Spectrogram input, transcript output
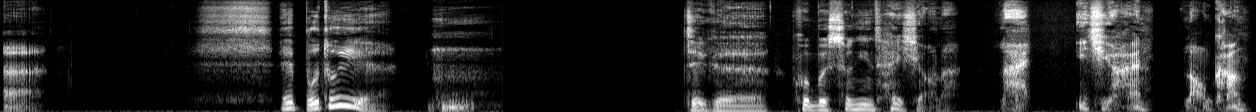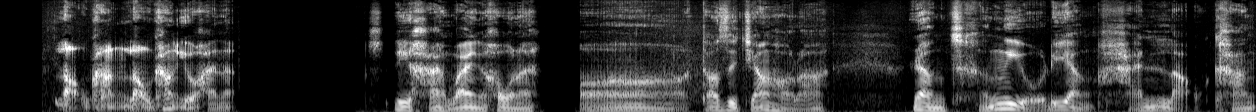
啊，哎，不对呀，嗯，这个会不会声音太小了？来，一起喊老康，老康，老康，又喊了。你喊完以后呢？哦，当时讲好了啊，让陈友谅喊老康，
